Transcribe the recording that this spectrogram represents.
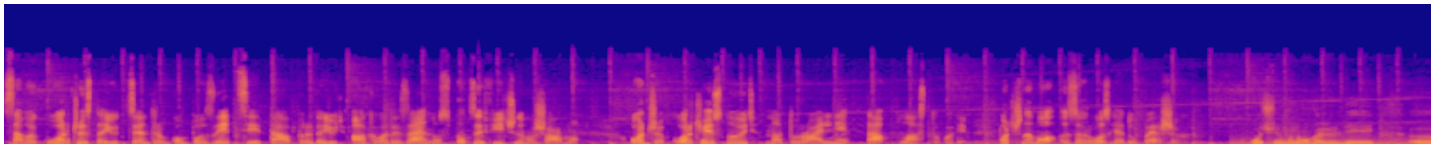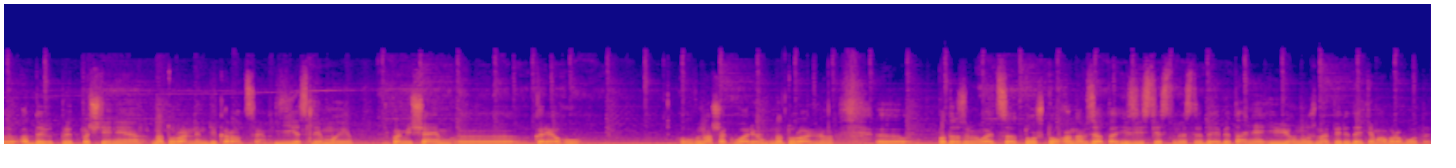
Саме корчі стають центром композиції та придають аквадизайну специфічного шарму. Отже, корчі існують натуральні та пластикові. Почнемо з розгляду перших. Очень много людей э, отдают предпочтение натуральным декорациям. Если мы помещаем э, корягу в наш аквариум натуральную, э, подразумевается то, что она взята из естественной среды обитания, и ее нужно перед этим обработать.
